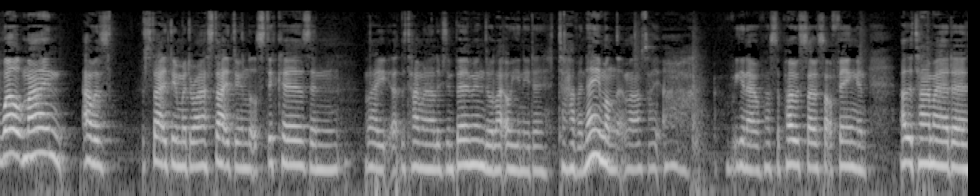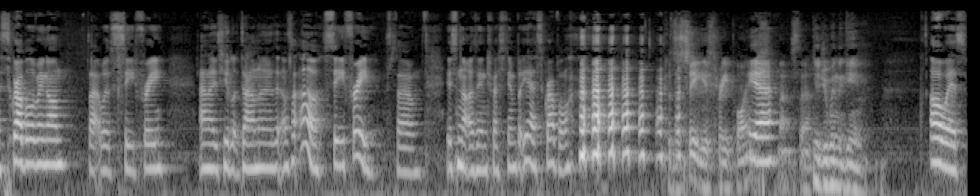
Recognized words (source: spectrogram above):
Well, mine, I was started doing my drawing. I started doing little stickers, and like at the time when I lived in Birmingham, they were like, "Oh, you need a, to have a name on them." And I was like, "Oh, you know, I suppose so," sort of thing. And at the time, I had a Scrabble ring on that was C free, and as you look down on it, I was like, "Oh, C free." So it's not as interesting, but yeah, Scrabble. Because the C is three points. Yeah. That's the. Did you win the game? Always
